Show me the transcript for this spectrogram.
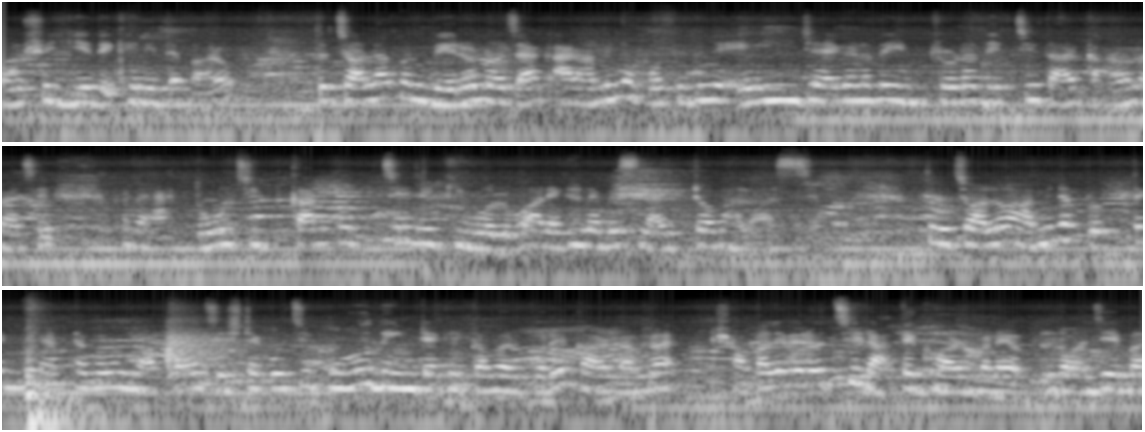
অবশ্যই গিয়ে দেখে নিতে পারো। তো চলো এখন বেরোনো যাক। আর আমি না প্রতিদিন এই জায়গাটাতে ইন্ট্রোটা দিচ্ছি, তার কারণ আছে কারণ এত চিৎকার করছে যে কি বলব? আর এখানে বেশ লাইটটাও ভালো আসছে। তো চলো, আমি না প্রত্যেক দিন একটা করে ব্লগ করার চেষ্টা করছি, পুরো দিনটাকে কভার করে। কারণ আমরা সকালে বেরোচ্ছি, রাতে ঘর মানে লজে বা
